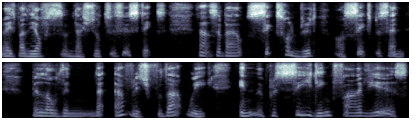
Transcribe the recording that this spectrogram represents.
raised by the Office of National Statistics. That's about 600 or 6% below the average for that week in the preceding five years.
